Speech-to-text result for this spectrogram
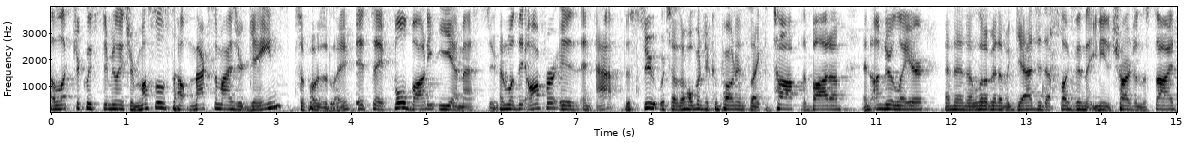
electrically stimulates your muscles to help maximize your gains, supposedly. It's a full body EMS suit. And what they offer is an app, the suit, which has a whole bunch of components like the top, the bottom, an underlayer, and then a little bit of a gadget that plugs in that you need to charge on the side,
